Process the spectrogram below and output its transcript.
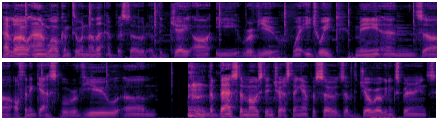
Hello and welcome to another episode of the JRE Review, where each week me and uh, often a guest will review um, the best and most interesting episodes of the Joe Rogan Experience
